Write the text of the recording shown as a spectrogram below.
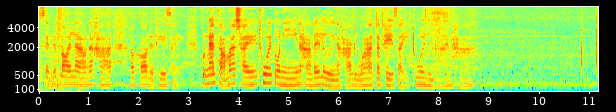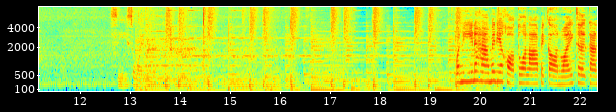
ดเสร็จเรียบร้อยแล้วนะคะ แล้วก็เดี๋ยวเทใส่ คุณแม่สามารถใช้ถ้วยตัวนี้นะคะได้เลยนะคะ หรือว่าจะเทใส่อีกถ้วยหนึ่งก็ได้นะคะ สีสวยมากเลยค่ะ วันนี้นะคะไม่เดียขอตัวลาไปก่อนไว้เจอกัน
